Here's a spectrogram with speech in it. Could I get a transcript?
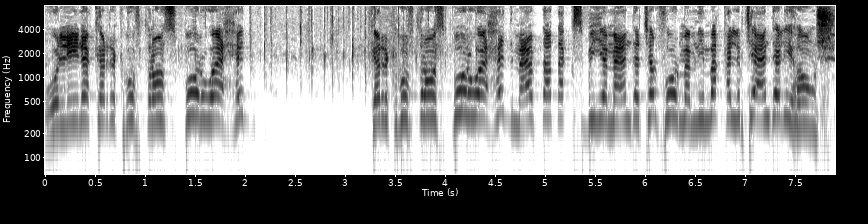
ولينا كنركبوا في transport واحد كنركبوا في transport واحد مع بطاطا قصبية ما عندها حتى الـ forme ملي ما قلبتها عندها لي hanches.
